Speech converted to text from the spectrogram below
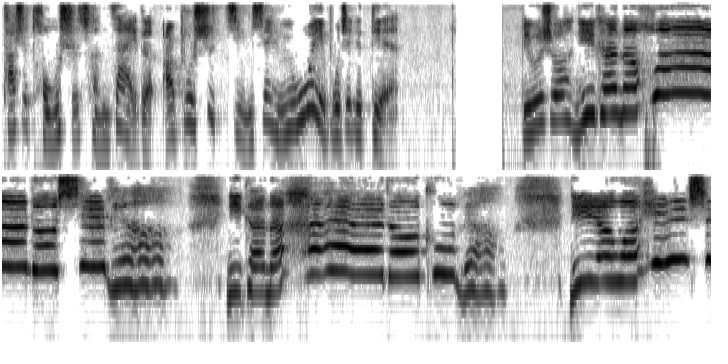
它是同时存在的，而不是仅限于胃部这个点。比如说，你看那花都谢了，你看那海都枯了，你让我一生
